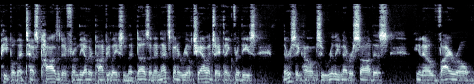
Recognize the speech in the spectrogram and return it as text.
people that test positive from the other population that doesn't, and that's been a real challenge, I think, for these nursing homes who really never saw this. You know, viral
